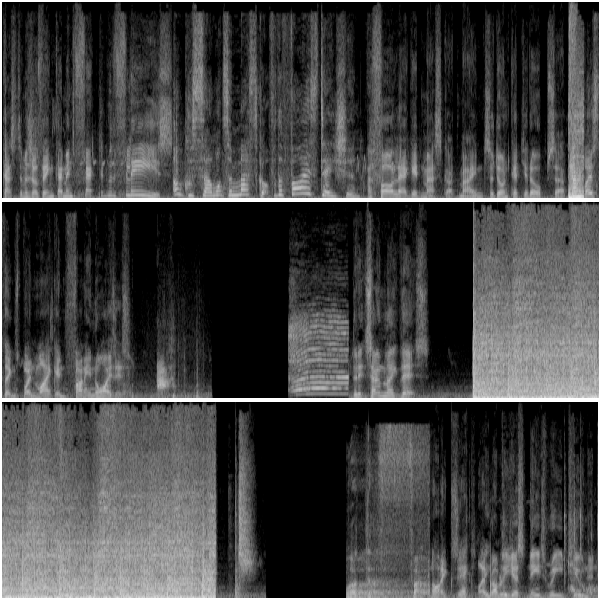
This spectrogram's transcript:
Customers will think I'm infected with fleas. Uncle Sam wants a mascot for the fire station. A four-legged mascot, mind, so don't get your hopes up. This thing's been making funny noises. Ah. Did it sound like this? What the fuck? Not exactly. Probably just needs retuning.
